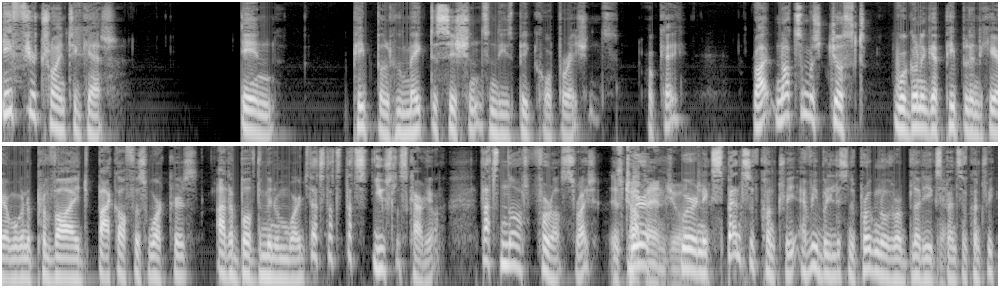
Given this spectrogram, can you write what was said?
if you're trying to get in people who make decisions in these big corporations, okay, right? Not so much just we're going to get people in here and we're going to provide back office workers at above the minimum wage. That's that's that's useless. Carry on. That's not for us, right? It's top we're, end, We're an expensive country. Everybody listening to the program knows we're a bloody expensive country.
